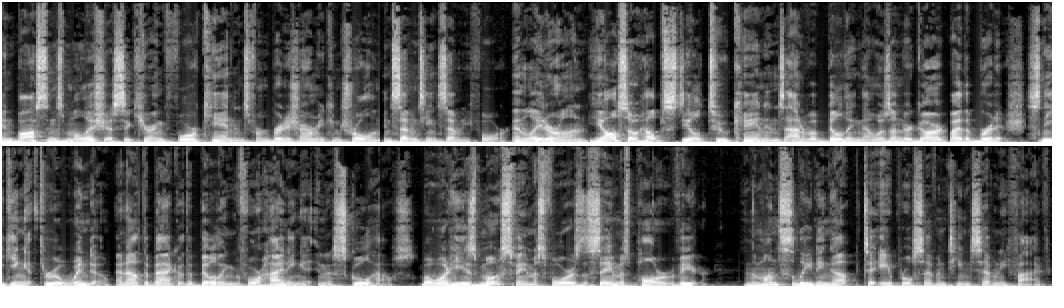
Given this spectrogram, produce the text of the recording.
in Boston's militia securing four cannons from British Army control in 1774. And later on, he also helped steal two cannons out of a building that was under guard by the British, sneaking it through a window and out the back of the building before hiding it in a schoolhouse. But what he is most famous for is the same as Paul Revere. In the months leading up to April 1775,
